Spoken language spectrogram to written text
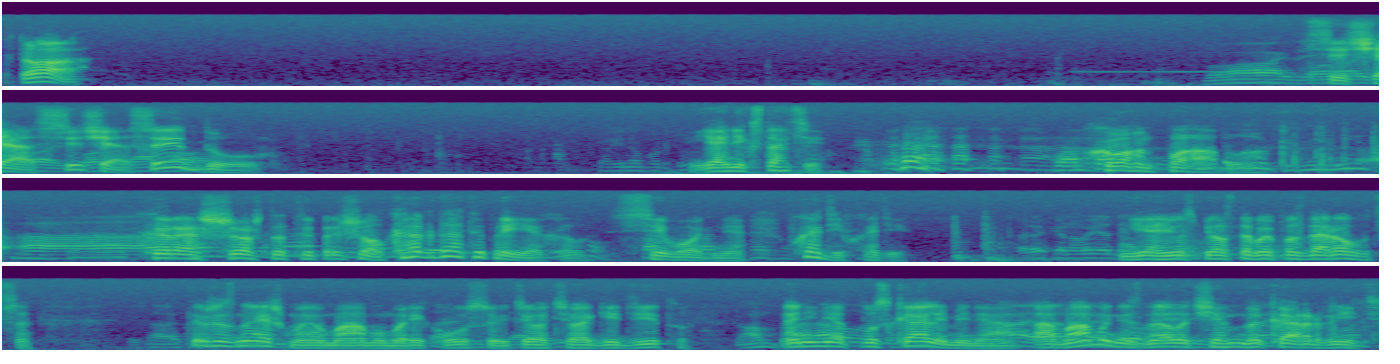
Кто? Сейчас, сейчас, иду. Я не кстати. Хуан Пабло. Хорошо, что ты пришел. Когда ты приехал? Сегодня. Входи, входи. Я не успел с тобой поздороваться. Ты же знаешь мою маму Марикусу и тетю Агедиту. Они не отпускали меня, а мама не знала, чем накормить.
